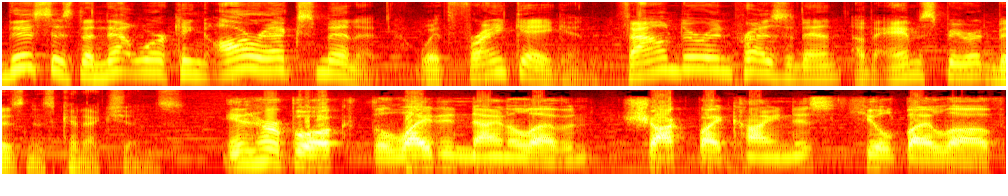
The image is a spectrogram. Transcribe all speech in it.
This is the Networking RX Minute with Frank Agin, founder and president of AmSpirit Business Connections. In her book, The Light in 9 11 Shocked by Kindness, Healed by Love,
